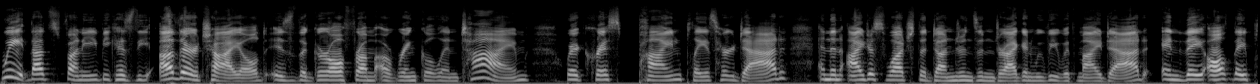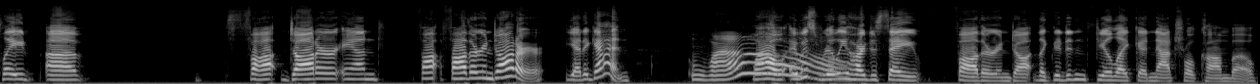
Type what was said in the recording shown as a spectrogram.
Wait, that's funny because the other child is the girl from A Wrinkle in Time, where Chris Pine plays her dad, and then I just watched the Dungeons and Dragon movie with my dad, and they all they played uh, fa- daughter and fa- father and daughter yet again. wow. Wow, it was really hard to say father and daughter. Like, it didn't feel like a natural combo.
